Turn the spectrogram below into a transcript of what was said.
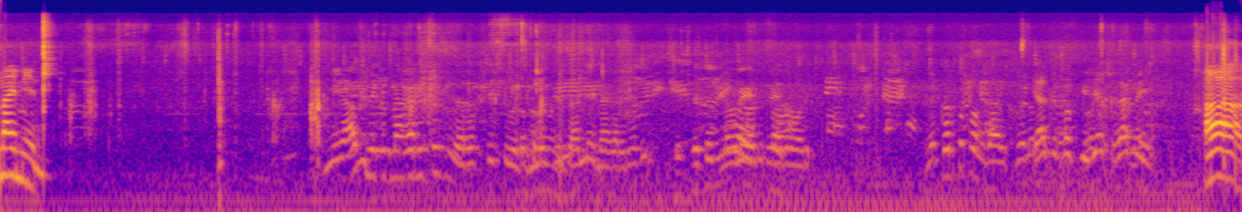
नाही मेन. मी अजून इकडे नागारीतच जरा ते शिवाजी मंदिर चालले नागारीमध्ये. त्याच्यात नवलेवाडी, सावरवाडी. मी करतो पण काय. हा.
